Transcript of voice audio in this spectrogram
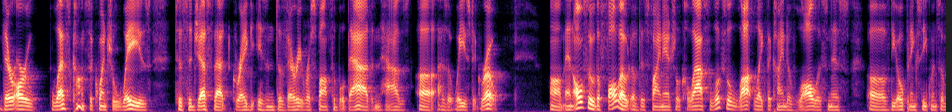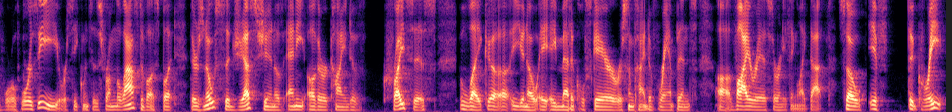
There are less consequential ways to suggest that Greg isn't a very responsible dad and has uh, has a ways to grow. Um, and also, the fallout of this financial collapse looks a lot like the kind of lawlessness of the opening sequence of World War Z or sequences from The Last of Us, but there's no suggestion of any other kind of crisis like uh, you know a, a, medical scare or some kind of rampant uh, virus or anything like that. So if the great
